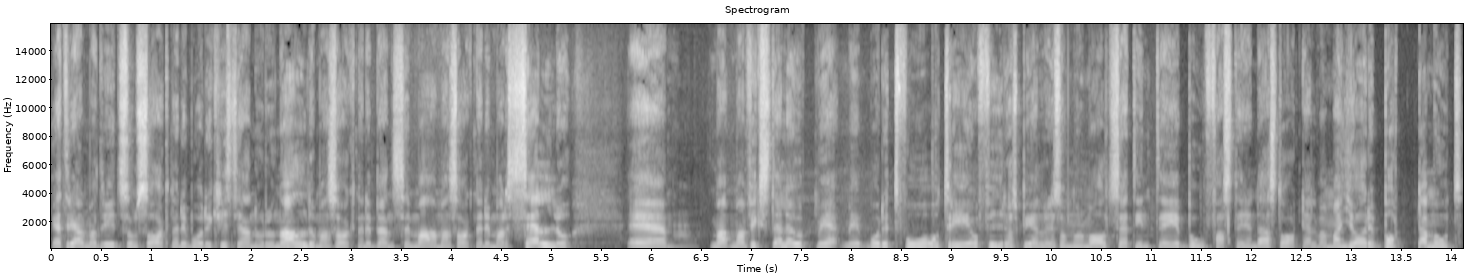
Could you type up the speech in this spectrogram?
ett Real Madrid som saknade både Cristiano Ronaldo, man saknade Benzema, man saknade Marcello. Eh, man, man fick ställa upp med, med både två och tre och fyra spelare som normalt sett inte är bofasta i den där startelvan. Man gör det borta mot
